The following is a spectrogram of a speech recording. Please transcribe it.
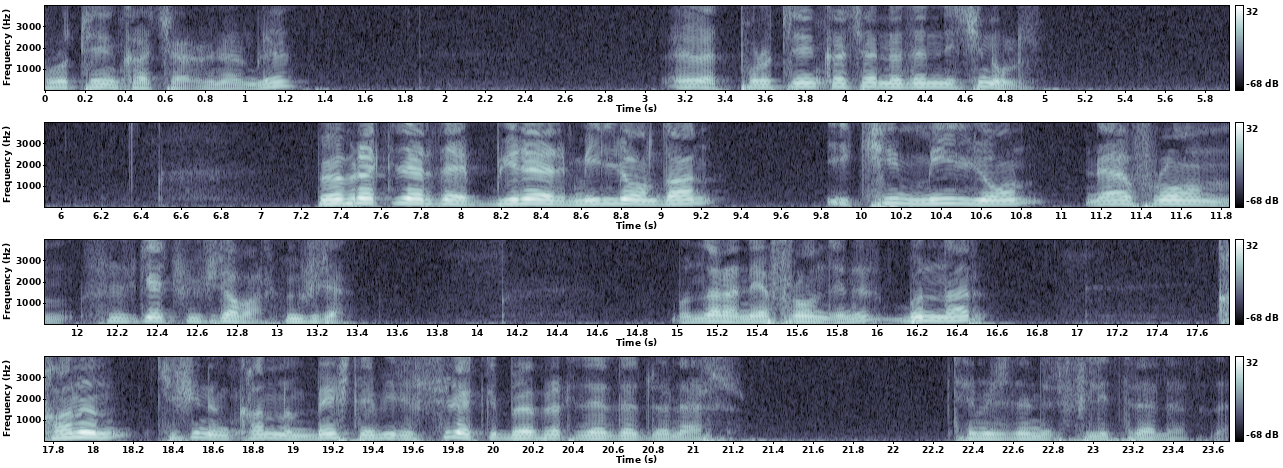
protein kaçağı önemli. Evet, protein kaçağı neden için olur? Böbreklerde birer milyondan 2 milyon nefron süzgeç hücre var. Hücre. Bunlara nefron denir. Bunlar kanın, kişinin kanının beşte biri sürekli böbreklerde döner. Temizlenir filtrelerde.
